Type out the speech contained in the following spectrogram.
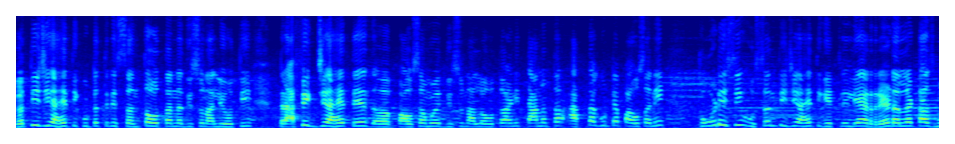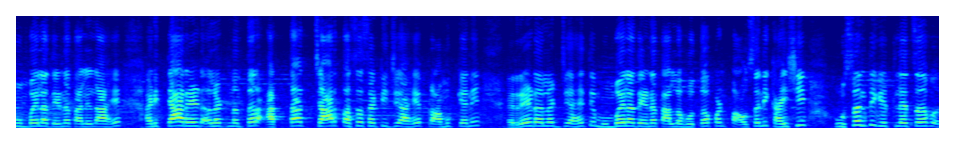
गती जी आहे ती कुठेतरी संत होताना दिसून आली होती. ट्रॅफिक जे आहे ते पावसामुळे दिसून आलं होतं आणि त्यानंतर आत्ता कुठे पावसाने थोडीशी उसंती जी आहे ती घेतलेली आहे. रेड अलर्ट आज मुंबईला देण्यात आलेला आहे आणि त्या रेड अलर्टनंतर आत्ता चार तासासाठी जे आहे प्रामुख्याने रेड अलर्ट जे आहे ते मुंबईला देण्यात आलं होतं. पण पावसाने काहीशी उसंती घेतल्याचं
